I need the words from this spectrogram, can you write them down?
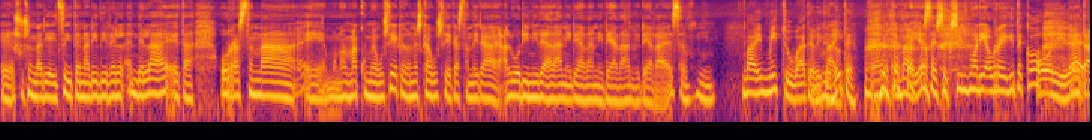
e, zuzendaria hitz egiten ari direl, dela, eta horrazten da e, bueno, emakume guztiek edo neska guztiek azten dira alu hori nirea da, nirea da, nirea da, nirea da, ez? Mm. Bai, mitu bat egiten bai. dute. E, bai, ez, e, sexismoari aurre egiteko. Hori da, Eta,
